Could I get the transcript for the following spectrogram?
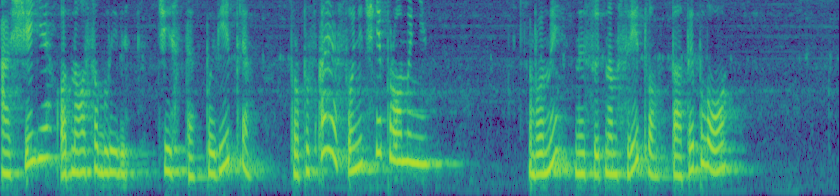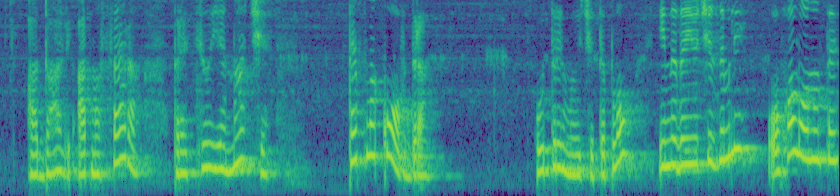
А ще є одна особливість чисте повітря пропускає сонячні промені. Вони несуть нам світло та тепло. А далі атмосфера працює, наче тепла ковдра, утримуючи тепло і не даючи землі охолонути.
